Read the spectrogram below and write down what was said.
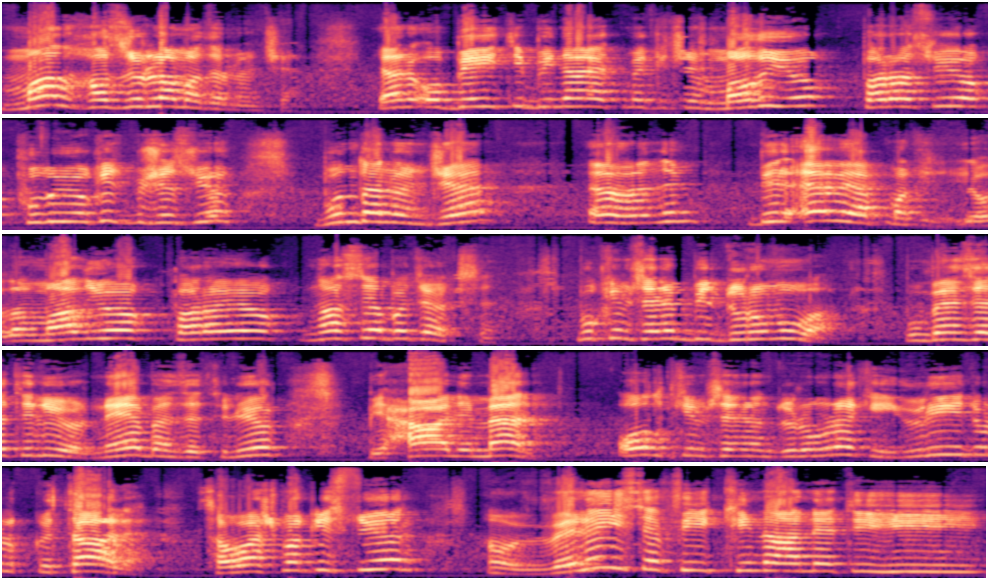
mal hazırlamadan önce. Yani o beyti bina etmek için malı yok, parası yok, pulu yok, hiçbir şeysi yok. Bundan önce efendim bir ev yapmak için. Yola mal yok, para yok. Nasıl yapacaksın? Bu kimsenin bir durumu var. Bu benzetiliyor. Neye benzetiliyor? Bir hali men. Ol kimsenin durumuna ki yuridul kıtale. Savaşmak istiyor ama veleyse fi kinanetihi.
